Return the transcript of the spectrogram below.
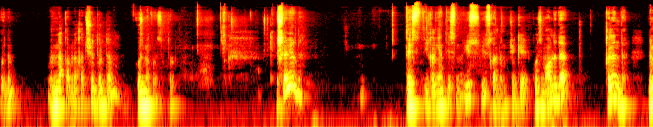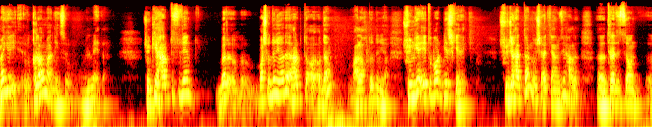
qo'ydim. Bunaqa bunaqa tushuntirdim ko'zma ko'z turib ishlayverdi test yiqilgan testni yuz yuz qildim. Chunki ko'zim oldida qilindi. Nimaga qilolmading desa bilmaydi. Chunki har bitta student bir boshqa dunyoda har bitta odam alohida dunyo. Shunga e'tibor berish kerak. Shu jihatdan o'sha aytganimizdek hali e, traditsion e,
